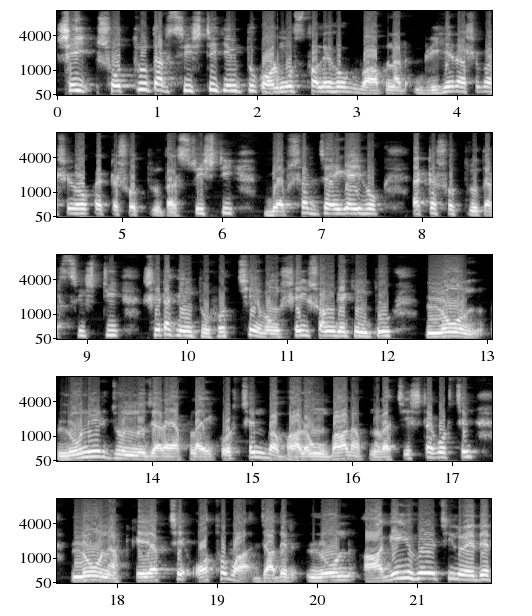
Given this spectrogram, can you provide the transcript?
সেই শত্রুতার সৃষ্টি কিন্তু কর্মস্থলে হোক বা আপনার গৃহের আশেপাশে হোক, একটা শত্রুতার সৃষ্টি, ব্যবসার জায়গায় হোক, একটা শত্রুতার সৃষ্টি, সেটা কিন্তু হচ্ছে এবং সেই সঙ্গে কিন্তু লোন লোনের জন্য যারা অ্যাপ্লাই করছেন বা বারংবার আপনারা চেষ্টা করছেন লোন আটকে যাচ্ছে অথবা যাদের লোন আগেই হয়েছিল, এদের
